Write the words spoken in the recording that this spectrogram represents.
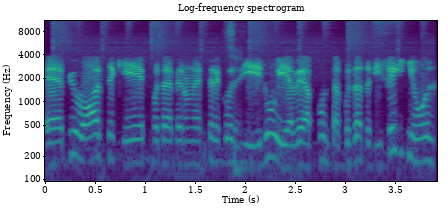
eh, più volte che potrebbe non essere così lui aveva appunto accusato di fake news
